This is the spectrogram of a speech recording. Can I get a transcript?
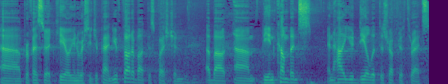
uh, professor at Keio University, of Japan, you've thought about this question about um, the incumbents and how you deal with disruptive threats.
